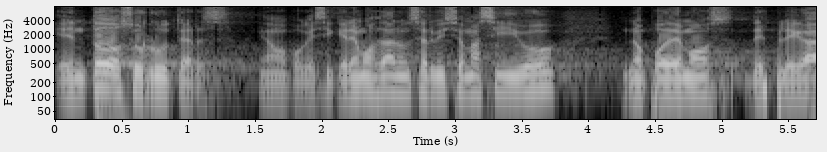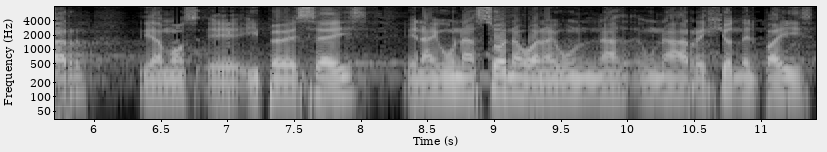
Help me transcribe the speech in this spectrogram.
en todos sus routers, digamos, porque si queremos dar un servicio masivo no podemos desplegar digamos, eh, IPv6 en alguna zona o en alguna una región del país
